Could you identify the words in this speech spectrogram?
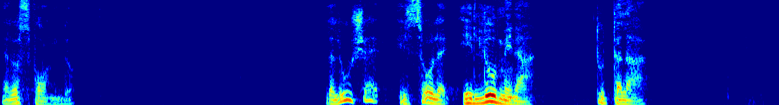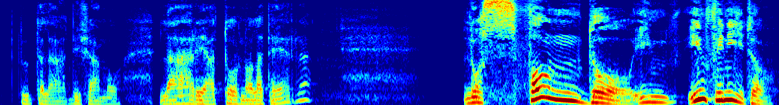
nello sfondo. La luce, il sole illumina tutta la, tutta la, diciamo, l'area attorno alla Terra. Lo sfondo in- infinito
